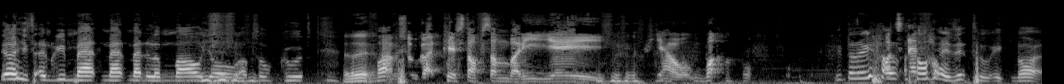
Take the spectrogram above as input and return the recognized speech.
yeah he's angry mad mad mad lemao yo I'm so good Is it? fuck I'm so got pissed off somebody. Yay! yeah. What? literally how What's that how for? hard is it to ignore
